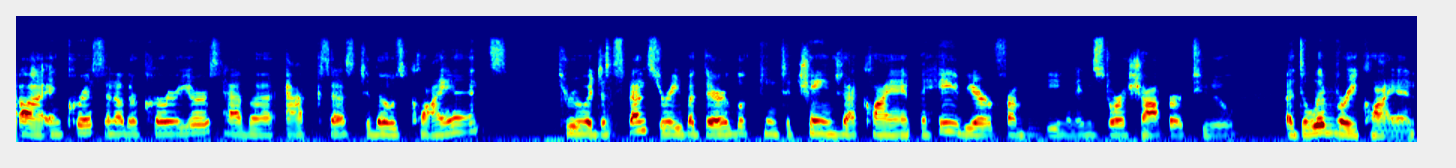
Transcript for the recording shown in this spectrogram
uh, and Chris and other couriers have uh, access to those clients through a dispensary, but they're looking to change that client behavior from being an in-store shopper to a delivery client.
